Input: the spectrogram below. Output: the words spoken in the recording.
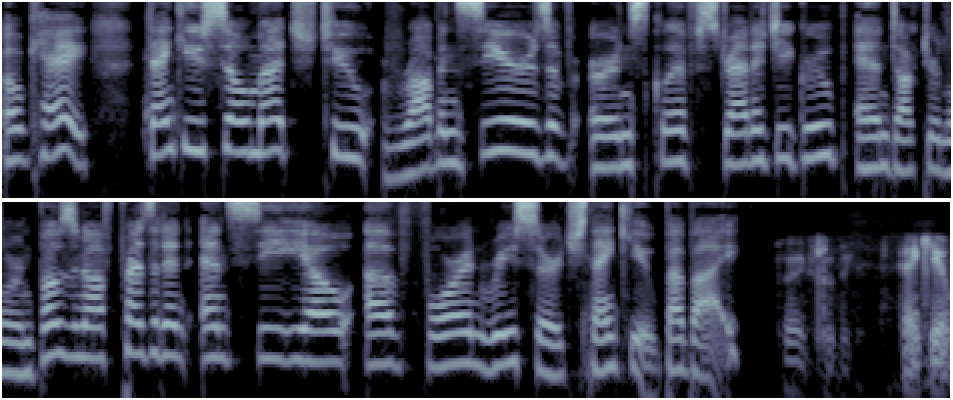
Okay. Thank you so much to Robin Sears of Earnscliffe Strategy Group and Dr. Lorne Bozinoff, President and CEO of Forum Research. Thank you. Bye bye. Thanks, Libby. Thank you.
